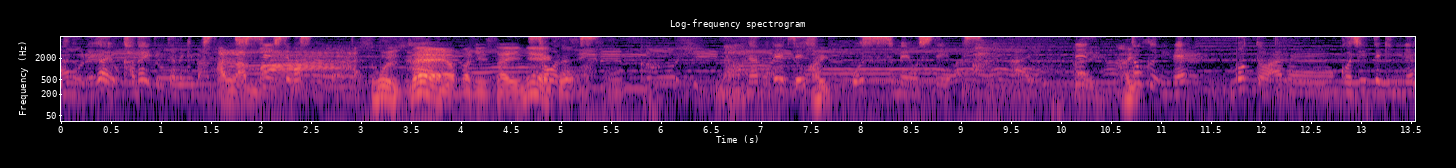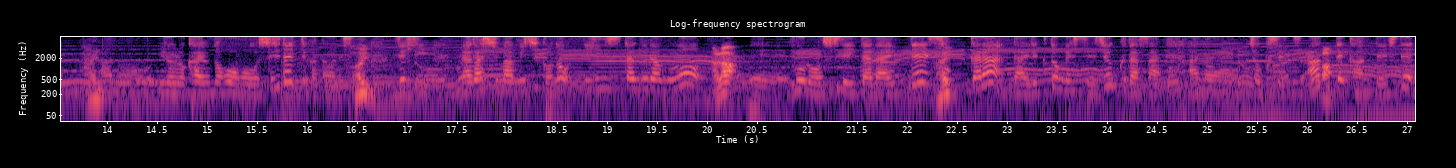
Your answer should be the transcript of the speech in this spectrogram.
あの願いを叶えていただきました。実践してますのすごいですね。やっぱ実際ねそうなんです。なのでぜひはい。おすすめをしています、はい、で、はい。特にねもっとあの個人的にね、はい。あのいろいろ開運の方法を知りたいっていう方はですね、はい。ぜひ長島美智子のインスタグラムを、えーフォローしていただいて、そこからダイレクトメッセージをください。あの直接会って鑑定して、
